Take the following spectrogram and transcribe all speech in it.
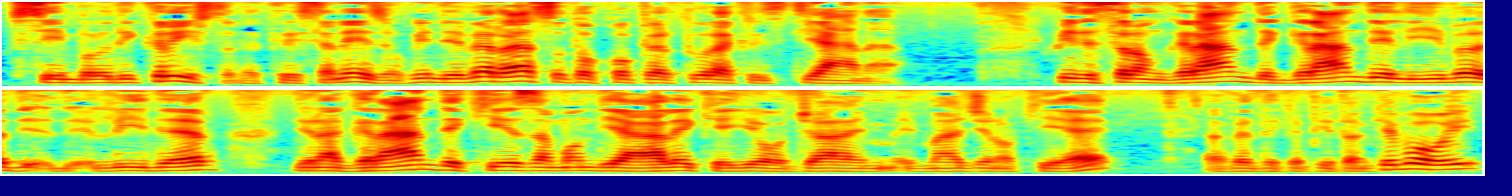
simbolo di Cristo, del cristianesimo, quindi verrà sotto copertura cristiana. Quindi sarà un grande, grande leader di una grande chiesa mondiale che io già im- immagino chi è, avete capito anche voi,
